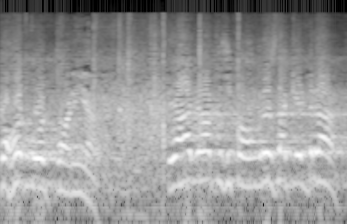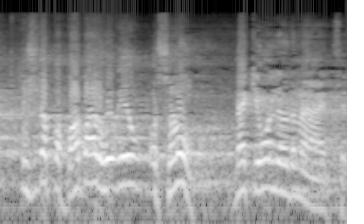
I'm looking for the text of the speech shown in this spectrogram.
ਬਹੁਤ ਵੋਟ ਪਾਉਣੀ ਆ। ਤੇ ਆ ਜਿਹੜਾ ਤੁਸੀਂ ਕਾਂਗਰਸ ਦਾ ਕੇਡਰ ਆ, ਤੁਸੀਂ ਤਾਂ ਪੱਬਾ ਪਾਰ ਹੋ ਗਏ ਹੋ। ਔਰ ਸੁਣੋ, ਮੈਂ ਕਿਉਂ ਲੜਨ ਆਇਆ ਇੱਥੇ?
